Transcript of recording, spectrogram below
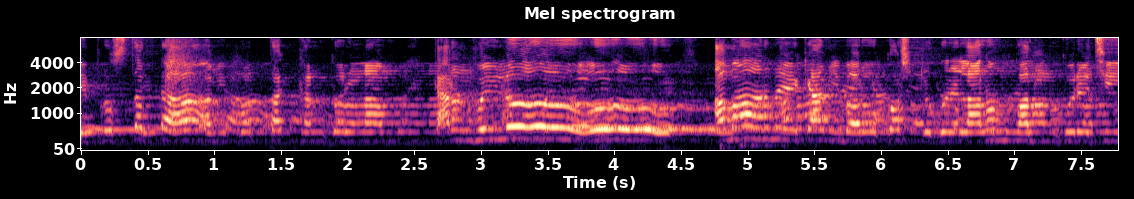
এই প্রস্তাবটা আমি প্রত্যাখ্যান করলাম। কারণ হইল, আমার মেয়েকে আমি বড় কষ্ট করে লালন পালন করেছি।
